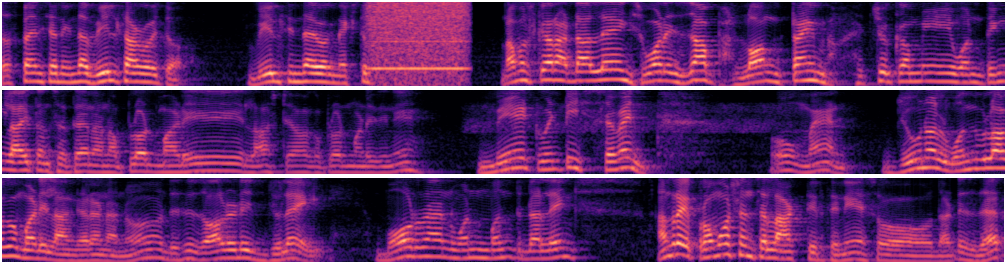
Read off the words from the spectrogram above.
ಸಸ್ಪೆನ್ಷನಿಂದ ವೀಲ್ಸ್ ಆಗೋಯ್ತು. ವೀಲ್ಸಿಂದ ಇವಾಗ ನೆಕ್ಸ್ಟ್ ನಮಸ್ಕಾರ darlings what is up long time ಹೆಚ್ಚು ಕಮ್ಮಿ ಒಂದು ತಿಂಗಳಾಯ್ತು ಅನ್ಸುತ್ತೆ. ನಾನು ಅಪ್ಲೋಡ್ ಮಾಡಿ ಲಾಸ್ಟ್ ಯಾವಾಗ ಅಪ್ಲೋಡ್ ಮಾಡಿದ್ದೀನಿ ಮೇ ಟ್ವೆಂಟಿ ಸೆವೆಂತ್ ಓ ಮ್ಯಾನ್ ಜೂನಲ್ಲಿ ಒಂದು ವ್ಲಾಗು ಮಾಡಿಲ್ಲ ಹಂಗಾರೆ ನಾನು. This is already July more than one month darlings ಅಂದರೆ ಪ್ರಮೋಷನ್ಸ್ ಎಲ್ಲ ಆಗ್ತಿರ್ತೀನಿ so that is their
